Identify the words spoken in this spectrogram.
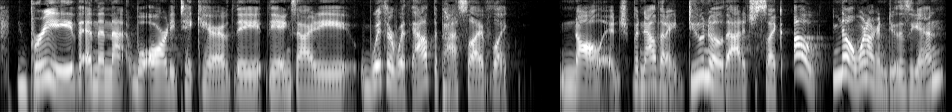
Breathe. And then that will already take care of the the anxiety with or without the past life like knowledge. But now that I do know that, it's just like, oh no, we're not gonna do this again.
